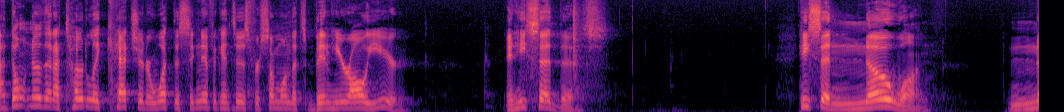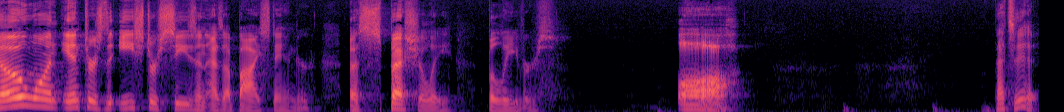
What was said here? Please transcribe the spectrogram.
I don't know that I totally catch it or what the significance is for someone that's been here all year. And he said this he said, No one, no one enters the Easter season as a bystander, especially believers. Oh, that's it.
